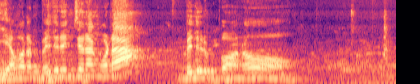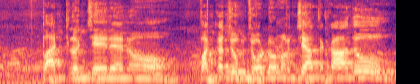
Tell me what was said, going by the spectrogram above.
ఎవరు బెదిరించినా కూడా బెదిరిపోను. పార్టీలో చేరాను. పక్క చూపు చూడడం నాకు చేత కాదు.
